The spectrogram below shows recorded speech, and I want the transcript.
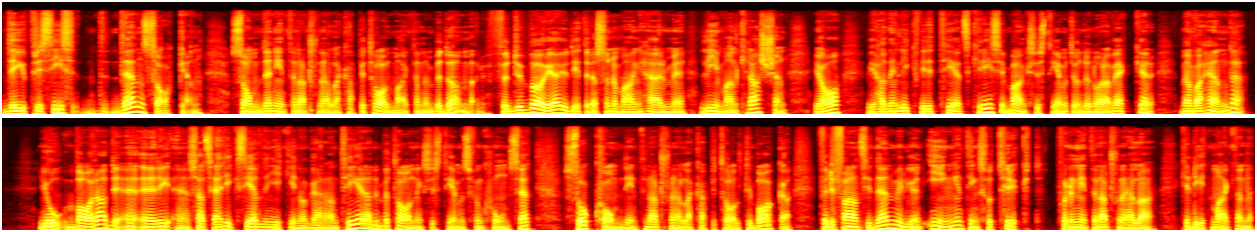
det är ju precis den saken som den internationella kapitalmarknaden bedömer. För du börjar ju ditt resonemang här med Lehman-kraschen. Ja, vi hade en likviditetskris i banksystemet under några veckor, men vad hände? Jo, bara det, eh, eh, eh, så att säga, Riksgälden gick in och garanterade betalningssystemets funktionssätt så kom det internationella kapitalet tillbaka. För det fanns i den miljön ingenting så tryggt på den internationella kreditmarknaden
